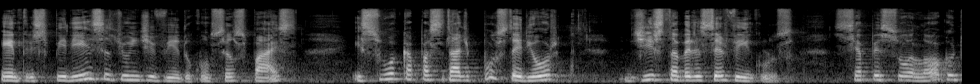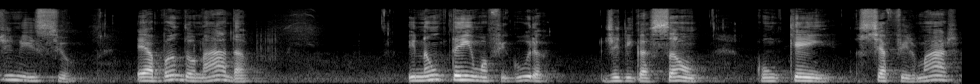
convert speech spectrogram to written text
entre experiências de um indivíduo com seus pais e sua capacidade posterior de estabelecer vínculos. Se a pessoa logo de início é abandonada e não tem uma figura de ligação com quem se afirmar,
